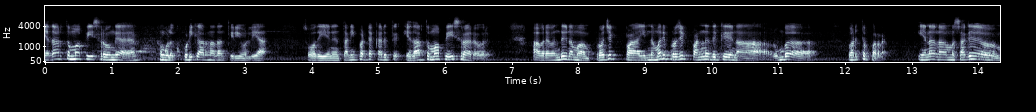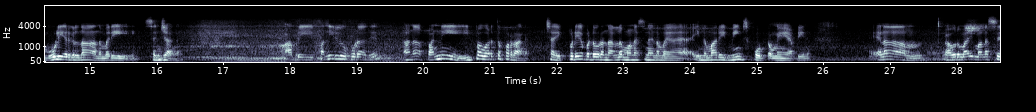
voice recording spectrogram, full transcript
யதார்த்தமாக பேசுகிறவங்க உங்களுக்கு குடிக்காரனாக தான் தெரியும் இல்லையா? ஸோ அது என் தனிப்பட்ட கருத்து. யதார்த்தமாக பேசுகிறாரு அவர். அவரை வந்து நம்ம ப்ரொஜெக்ட் ப இந்த மாதிரி ப்ரொஜெக்ட் பண்ணதுக்கு நான் ரொம்ப வருத்தப்படுறேன். ஏன்னா நம்ம சக ஊழியர்கள் தான் அந்த மாதிரி செஞ்சாங்க. அப்படி பண்ணியிருக்க கூடாது. ஆனால் பண்ணி இப்போ வருத்தப்படுறாங்க. சே இப்படியாப்பட்ட ஒரு நல்ல மனசில் நம்ம இந்த மாதிரி மீம்ஸ் போட்டோமே அப்படின்னு. ஏன்னா அவர் மாதிரி மனசு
